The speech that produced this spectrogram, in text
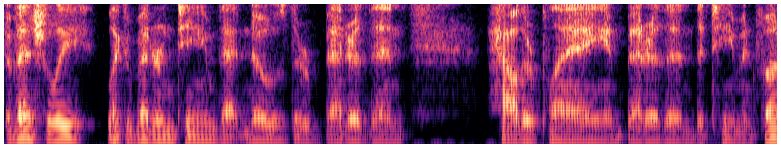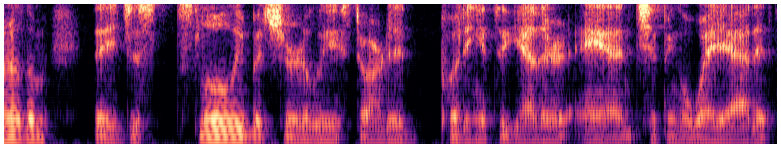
eventually like a veteran team that knows they're better than how they're playing and better than the team in front of them. They just slowly but surely started putting it together and chipping away at it.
